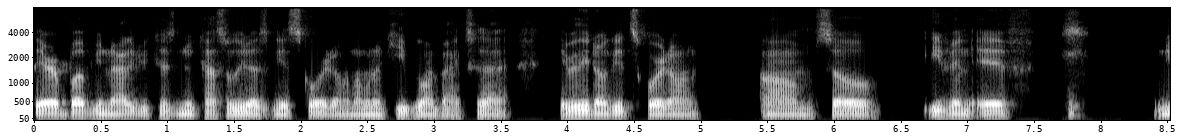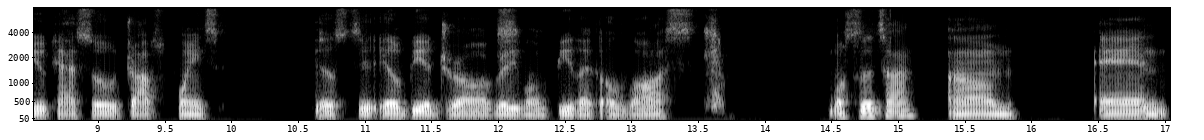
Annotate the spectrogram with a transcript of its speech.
they're above United because Newcastle really doesn't get scored on. I'm gonna keep going back to that. They really don't get scored on. Um, so even if Newcastle drops points, it'll still it'll be a draw. It really won't be like a loss most of the time. Um, and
